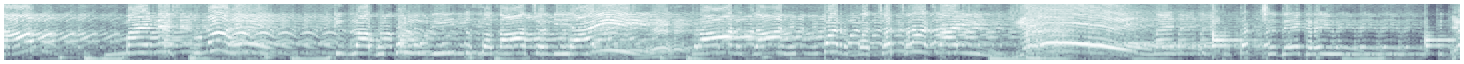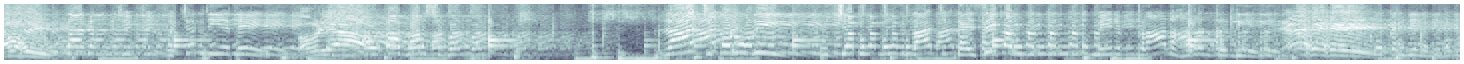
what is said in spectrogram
राम, मैंने सुना है कि रघुकुल रीत सदा चली आई। क्या भाई? पिता ने मुझे वचन दिए थे। बावड़िया। चौदह वर्ष राज करूँगी। तो जब राज कैसे करूँगी? तो मेरे प्राण हरण कर लिए। तो कहने लगे। तू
